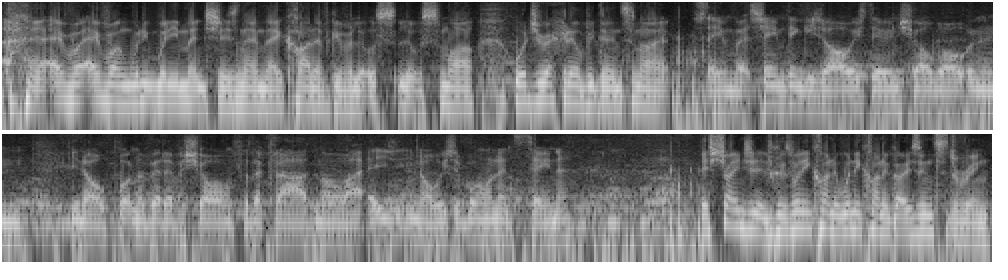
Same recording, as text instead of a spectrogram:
everyone, everyone when, he, when you mention his name, they kind of give a little little smile. What do you reckon he'll be doing tonight? Same same thing he's always doing, showboating and you know putting a bit of a show on for the crowd and all that. He, you know, he's a born entertainer. It's strange, isn't it? Because when he kind of when he kind of goes into the ring,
